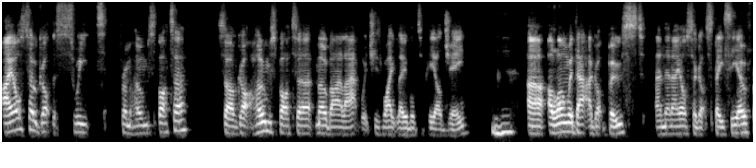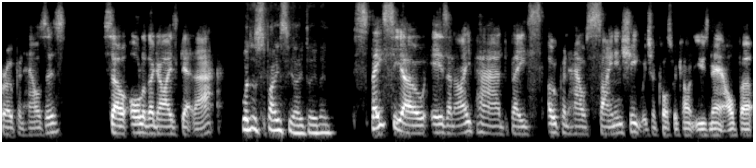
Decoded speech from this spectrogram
I also got the suite from HomeSpotter. So I've got HomeSpotter mobile app, which is white labeled to PLG. Mm-hmm. Uh, along with that, I got Boost, and then I also got Spacio for open houses. So all of the guys get that. What does Spacio do then? Spacio is an iPad-based open house sign-in sheet, which of course we can't use now. But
